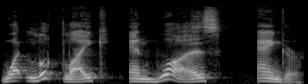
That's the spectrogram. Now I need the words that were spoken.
what looked like and was anger.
